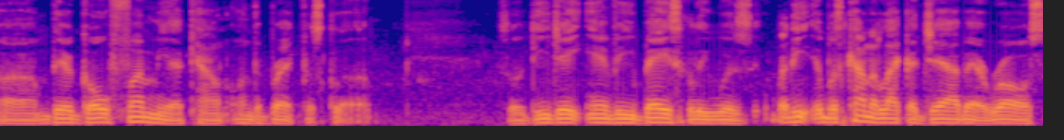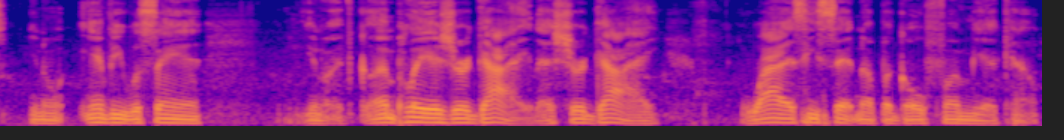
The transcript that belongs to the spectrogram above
um, their GoFundMe account on the Breakfast Club. So DJ Envy basically was, but he, it was kind of like a jab at Ross. You know, Envy was saying, you know, if Gunplay is your guy, that's your guy why is he setting up a GoFundMe account?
